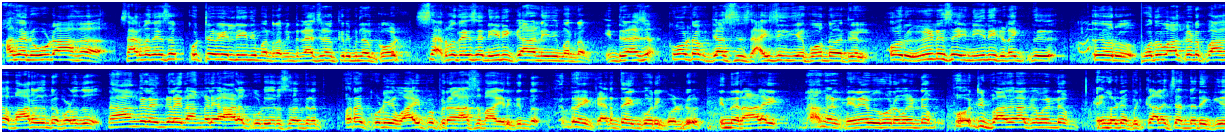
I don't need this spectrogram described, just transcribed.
அதன் ஊடாக சர்வதேச குற்றவியல் நீதிமன்றம் இன்டர்நேஷனல் கிரிமினல் கோர்ட் சர்வதேச நீதிக்கான நீதிமன்றம் international court of justice ICJ போன்றவற்றில் ஒரு ஈடுசை நீதி கிடைத்து ஒரு பொது வாக்கெடுப்பாக மாறுகின்ற பொழுது நாங்கள் எங்களை நாங்களே ஆளக்கூடிய ஒரு சுதந்திரம் பெறக்கூடிய வாய்ப்பு பிரகாசமாக இருக்கின்றது என்ற கருத்தையும் கூறிக்கொண்டு இந்த நாளை நாங்கள் நினைவு கூற வேண்டும் போற்றி பாதுகாக்க வேண்டும். எங்களுடைய பிற்கால சந்ததிக்கு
